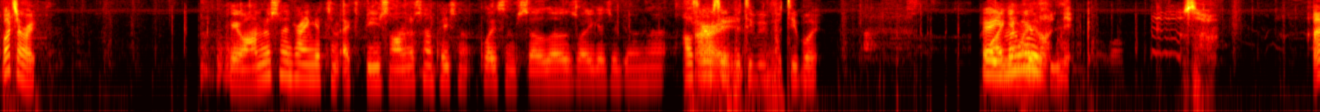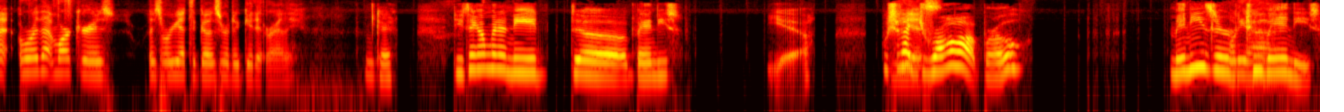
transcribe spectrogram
That's alright. Okay, well, I'm just gonna try and get some XP, so I'm just gonna play some play some solos while you guys are doing that. I was going to say Alright. 50 v 50, but Hey, Well, I you get might my we're not Nick. So. Uh, where that marker is, is where you have to go through to get it, Riley. Okay. Do you think I'm gonna need the bandies? Yeah. What should I draw, bro? Minis or What do you two have? bandies?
